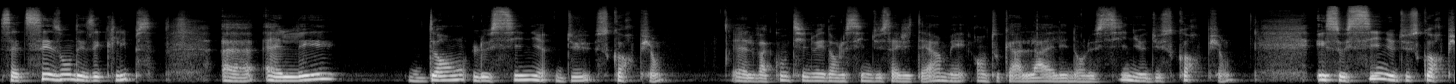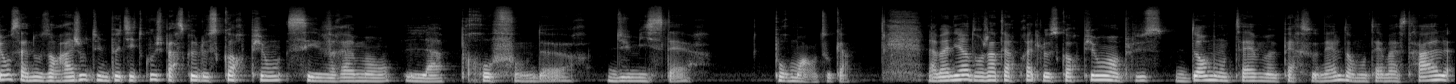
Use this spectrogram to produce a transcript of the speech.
cette saison des éclipses, euh, elle est dans le signe du scorpion. Elle va continuer dans le signe du Sagittaire, mais en tout cas là, elle est dans le signe du scorpion. Et ce signe du scorpion, ça nous en rajoute une petite couche parce que le scorpion, c'est vraiment la profondeur du mystère. Pour moi en tout cas. La manière dont j'interprète le scorpion, en plus, dans mon thème personnel, dans mon thème astral,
